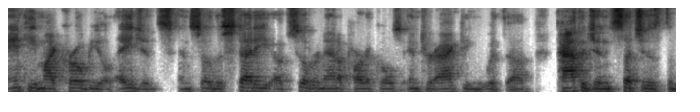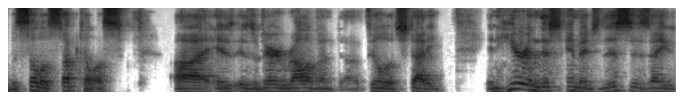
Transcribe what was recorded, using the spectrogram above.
antimicrobial agents. And so the study of silver nanoparticles interacting with uh, pathogens such as the Bacillus subtilis uh, is, is a very relevant uh, field of study. And here in this image, this is a,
